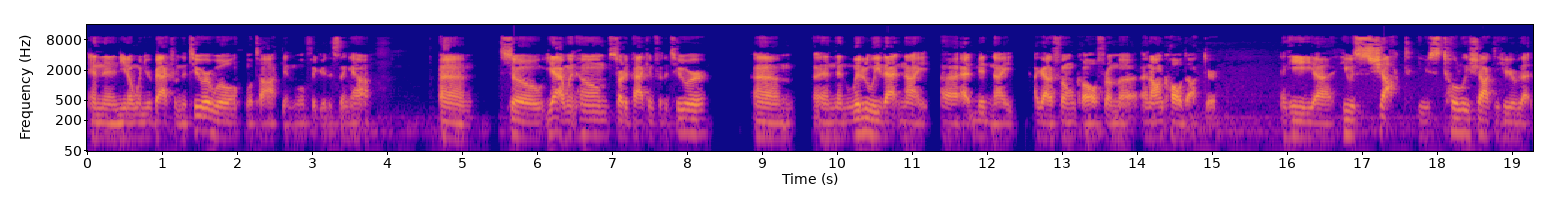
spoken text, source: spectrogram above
and then you know when you're back from the tour, we'll we'll talk and we'll figure this thing out." Um, so yeah, I went home, started packing for the tour, um, and then literally that night uh, at midnight, I got a phone call from a, uh, an on-call doctor and he uh, he was shocked. He was totally shocked to hear that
